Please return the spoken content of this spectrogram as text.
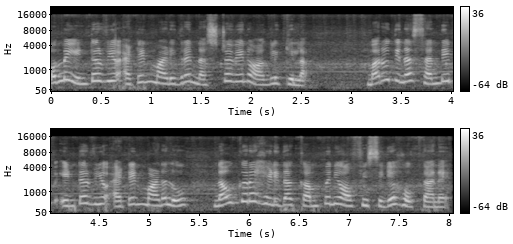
ಒಮ್ಮೆ ಇಂಟರ್ವ್ಯೂ ಅಟೆಂಡ್ ಮಾಡಿದರೆ ನಷ್ಟವೇನೂ ಆಗಲಿಕ್ಕಿಲ್ಲ. ಮರುದಿನ ಸಂದೀಪ್ ಇಂಟರ್ವ್ಯೂ ಅಟೆಂಡ್ ಮಾಡಲು ನೌಕರ ಹೇಳಿದ ಕಂಪನಿ ಆಫೀಸಿಗೆ ಹೋಗ್ತಾನೆ.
